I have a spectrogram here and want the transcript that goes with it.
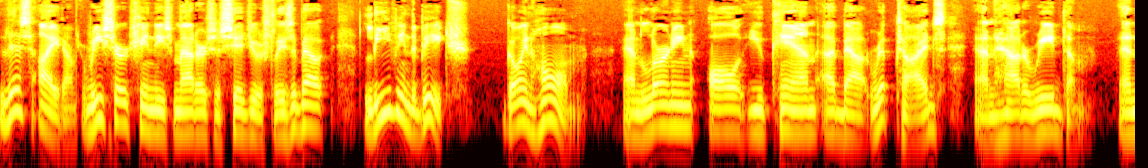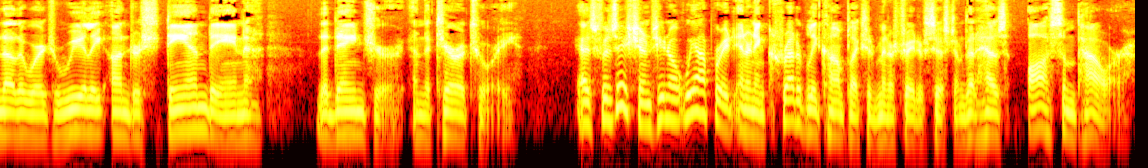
This item, researching these matters assiduously, is about leaving the beach, going home, and learning all you can about riptides and how to read them. In other words, really understanding the danger and the territory. As physicians, you know, we operate in an incredibly complex administrative system that has awesome power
